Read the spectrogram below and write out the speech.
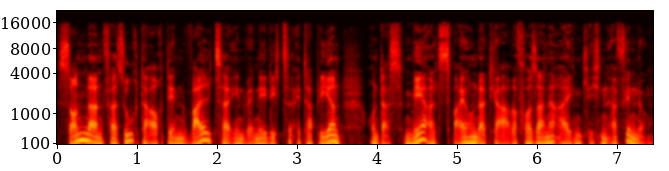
sondern versuchte auch den Walzer in Venedig zu etablieren und das mehr als 200 Jahre vor seiner eigentlichen Erfindung.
